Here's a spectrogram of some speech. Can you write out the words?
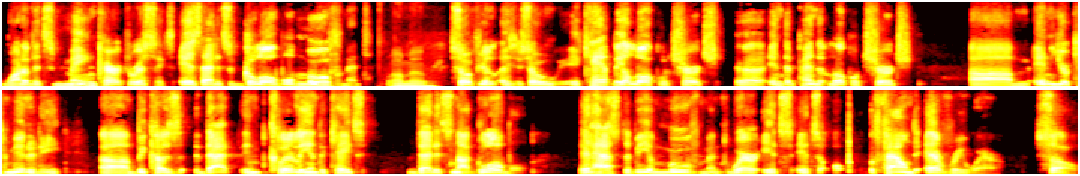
one of its main characteristics is that it's a global movement. Amen. So if you're, so it can't be a local church, uh, independent local church um, in your community, uh, because that in, clearly indicates that it's not global. It has to be a movement where it's it's found everywhere. So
